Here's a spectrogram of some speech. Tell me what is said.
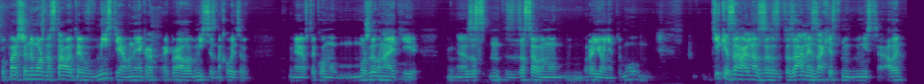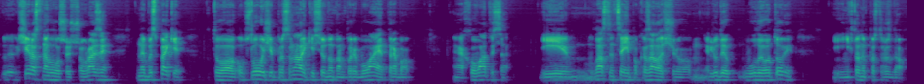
по-перше, не можна ставити в місті, а вони, як, правило, в місті знаходяться е, в такому, можливо, навіть і е, заселеному районі. Тому тільки загальна, загальний захист місця. Але ще раз наголошую, що в разі небезпеки, то обслуговуючий персонал, який сьогодні там перебуває, треба ховатися. І, власне, це і показало, що люди були готові і ніхто не постраждав.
